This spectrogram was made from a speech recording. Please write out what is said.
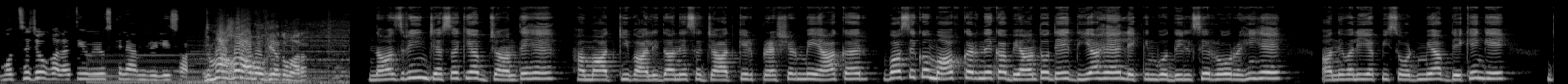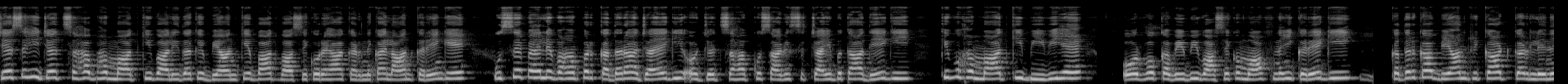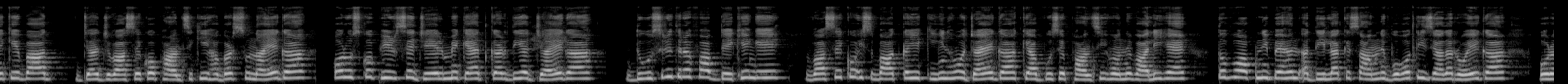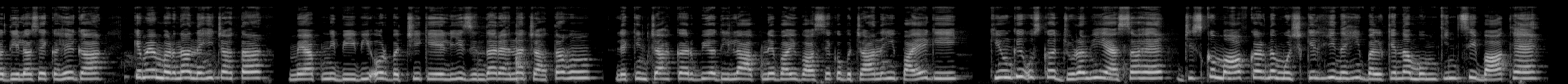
मुझसे जो गलती हुई उसके लिए आई एम रियली सॉरी दिमाग खराब हो गया तुम्हारा। नाजरीन जैसा कि आप जानते हैं हमाद की वालिदा ने सजाद के प्रेशर में आकर वासे को माफ़ करने का बयान तो दे दिया है लेकिन वो दिल से रो रही हैं। आने वाली एपिसोड में आप देखेंगे जैसे ही जज साहब हमाद की वालिदा के बयान के बाद वासे को रिहा करने का ऐलान करेंगे उससे पहले वहाँ पर कदर आ जाएगी और जज साहब को सारी सच्चाई बता देगी कि वो हमाद की बीवी है और वो कभी भी वासे को माफ़ नहीं करेगी। कदर का बयान रिकॉर्ड कर लेने के बाद जज वासे को फांसी की खबर सुनाएगा और उसको फिर से जेल में कैद कर दिया जाएगा। दूसरी तरफ़ आप देखेंगे, वासे को इस बात का यकीन हो जाएगा कि अब उसे फांसी होने वाली है तो वो अपनी बहन अदीला के सामने बहुत ही ज़्यादा रोएगा और अदीला से कहेगा कि मैं मरना नहीं चाहता, मैं अपनी बीवी और बच्ची के लिए ज़िंदा रहना चाहता हूँ, लेकिन चाहकर भी अदीला अपने भाई वासे को बचा नहीं पाएगी। क्योंकि उसका जुर्म ही ऐसा है जिसको माफ़ करना मुश्किल ही नहीं, बल्कि नामुमकिन सी बात है।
